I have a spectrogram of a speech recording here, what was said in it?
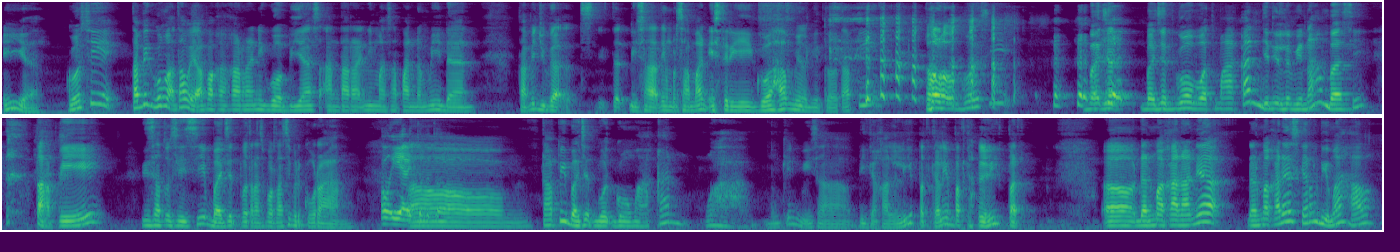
Iya, gue sih, tapi gue nggak tahu ya apakah karena ini gue bias antara ini masa pandemi dan tapi juga di saat yang bersamaan istri gue hamil gitu. Tapi kalau gue sih budget budget gue buat makan jadi lebih nambah sih. Tapi di satu sisi budget buat transportasi berkurang. Oh iya itu betul. Em, tapi budget buat gue makan, wah mungkin bisa tiga kali lipat kali empat kali lipat. Eh, dan makanannya dan makanannya sekarang lebih mahal.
